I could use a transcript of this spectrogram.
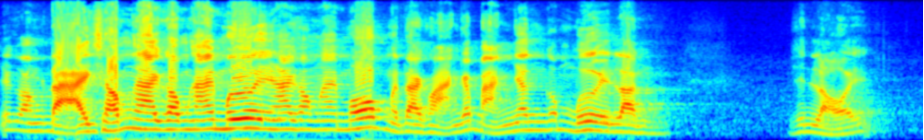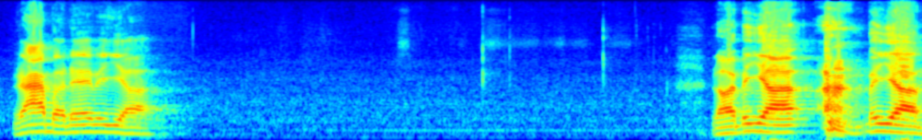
Chứ còn đại sống 2020 2021 mà tài khoản các bạn nhân có 10 lần, xin lỗi, ra bờ đê bây giờ. Rồi bây giờ bây giờ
